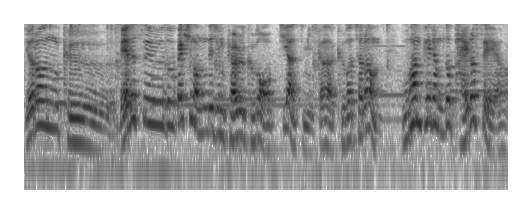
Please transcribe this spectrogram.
이런 그 메르스도 백신 없는데 지금 별 그거 없지 않습니까? 그것처럼 우한 폐렴도 바이러스예요.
